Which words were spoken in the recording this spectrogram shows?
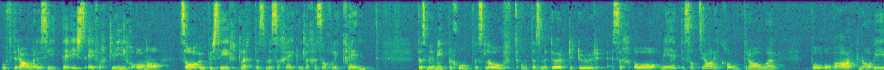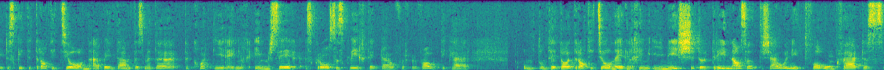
Auf der anderen Seite ist es einfach gleich auch noch so übersichtlich, dass man sich eigentlich so ein bisschen kennt, dass man mitbekommt, was läuft und dass man dort dadurch sich auch, man hat eine soziale Kontrolle, die auch wahrgenommen wird. Es gibt eine Tradition, eben in dem, dass man den Quartier eigentlich immer sehr ein grosses Gewicht hat, auch von der Verwaltung her. Und, und hat auch eine Tradition eigentlich im Einmischen dort drin. Also das ist auch nicht von ungefähr, dass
